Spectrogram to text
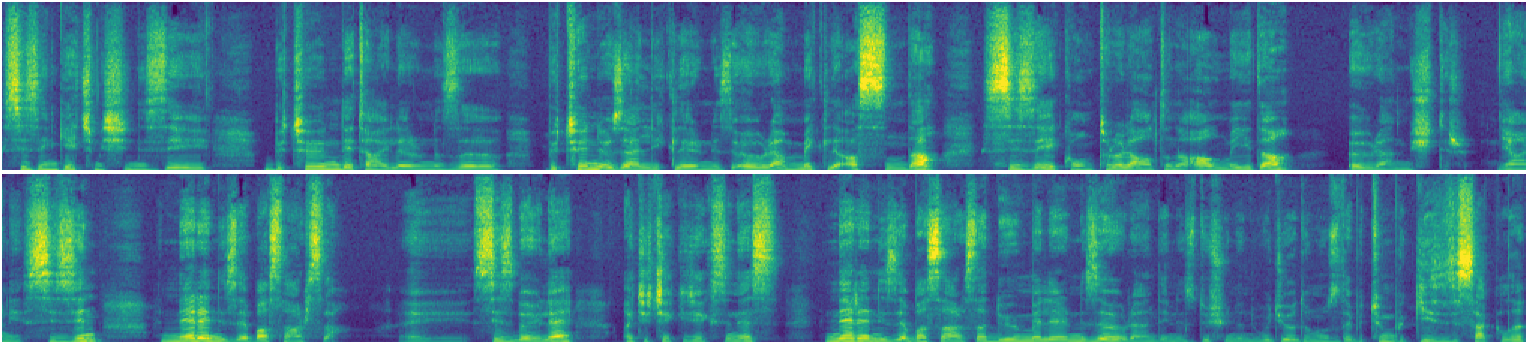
sizin geçmişinizi, bütün detaylarınızı, bütün özelliklerinizi öğrenmekle aslında sizi kontrol altına almayı da öğrenmiştir. Yani sizin nerenize basarsa siz böyle acı çekeceksiniz. Nerenize basarsa düğmelerinizi öğrendiğiniz düşünün. Vücudunuzda bütün bu gizli saklı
